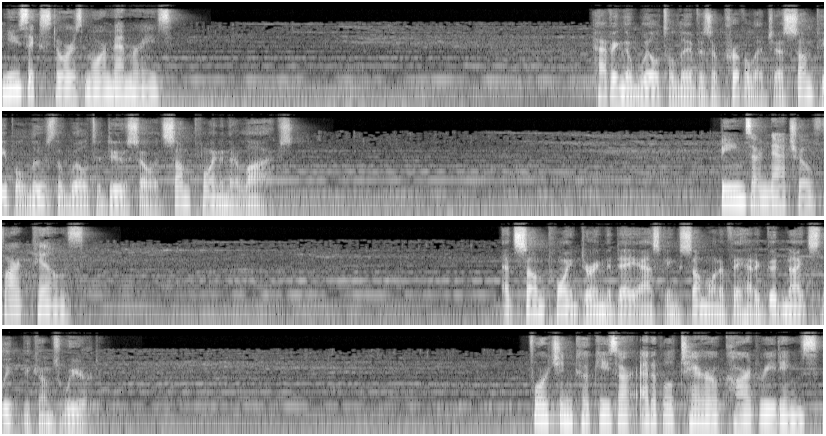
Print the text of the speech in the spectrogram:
Music stores more memories. Having the will to live is a privilege as some people lose the will to do so at some point in their lives. Beans are natural fart pills. At some point during the day asking someone if they had a good night's sleep becomes weird. Fortune cookies are edible tarot card readings.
